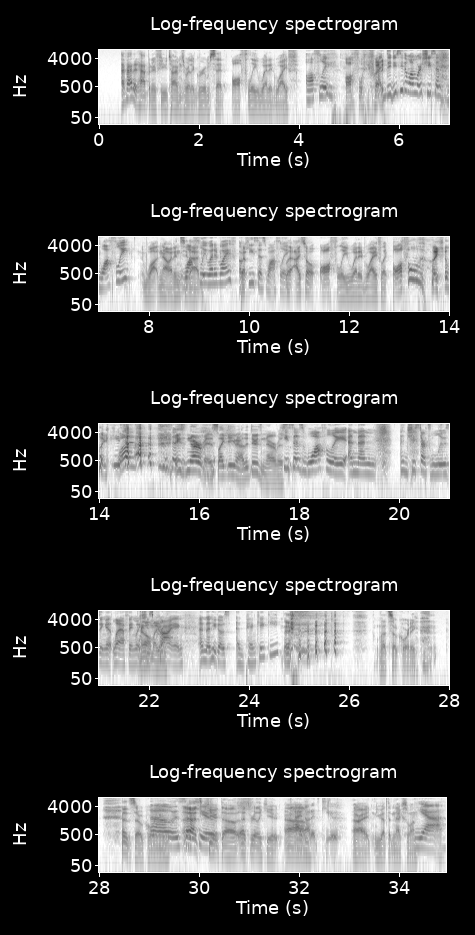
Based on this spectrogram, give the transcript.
I've had it happen a few times where the groom said awfully wedded wife. awfully. Awfully wedded. Did you see the one where she says waffly? Wa- no, I didn't see Waffly that. wedded wife? Oh, But- he says waffly. But I saw awfully wedded wife, like awful, like like He what? says- he says- He's nervous, like you know, the dude's nervous. he says waffly and then and she starts losing it laughing like Oh she's my God. crying and then he goes and pancakey That's so corny. That's so corny. Oh, it's so That's cute. though. That's really cute. Um, i thought it's cute All right, you got the next one. yeah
